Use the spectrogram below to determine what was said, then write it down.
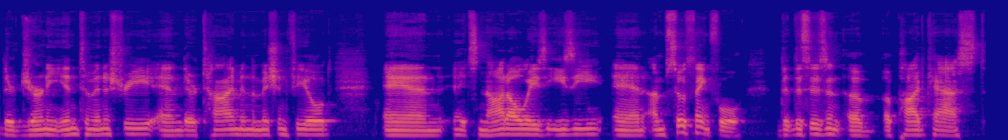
their journey into ministry and their time in the mission field and it's not always easy. And I'm so thankful that this isn't a, a podcast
